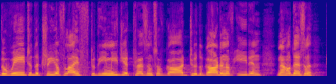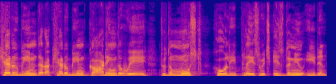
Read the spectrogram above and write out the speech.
the way to the tree of life, to the immediate presence of God, to the Garden of Eden. Now there's a cherubim. There are cherubim guarding the way to the most holy place, which is the new Eden.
